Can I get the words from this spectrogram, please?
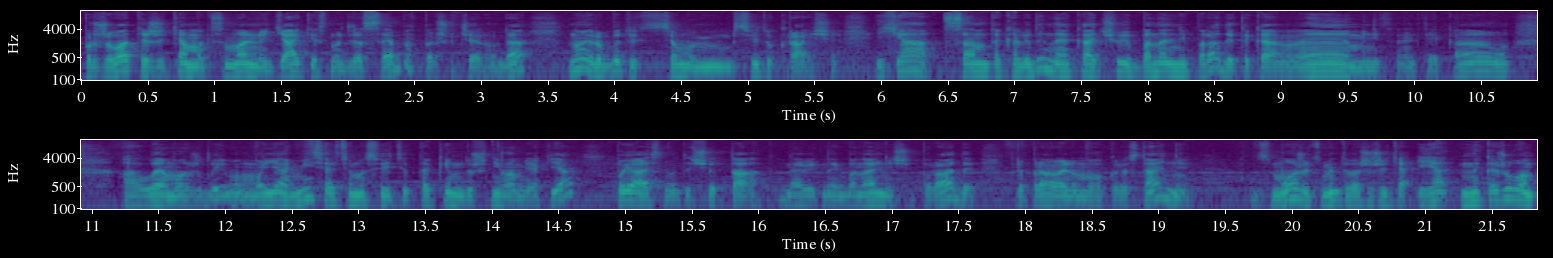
проживати життя максимально якісно для себе в першу чергу, да? ну і робити цьому світу краще. Я сам така людина, яка чує банальні поради, і така е, мені це не цікаво. Але можливо, моя місія в цьому світі таким душнілам, як я, пояснювати, що так, навіть найбанальніші поради при правильному використанні зможуть змінити ваше життя. І я не кажу вам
